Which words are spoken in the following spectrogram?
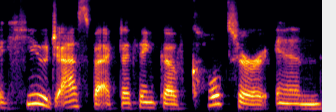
a huge aspect, I think, of culture in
